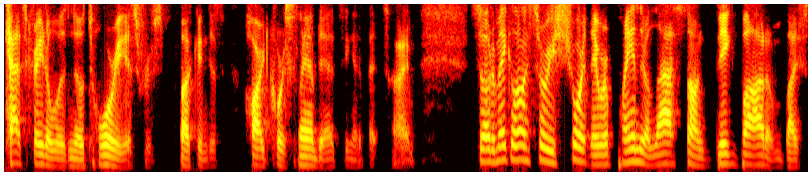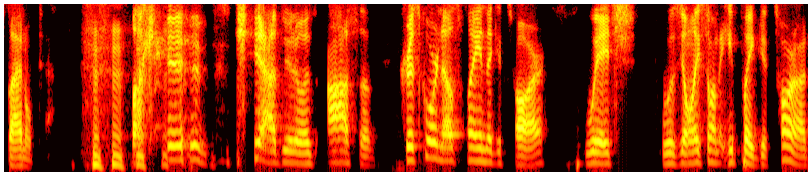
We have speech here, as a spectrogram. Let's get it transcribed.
Cat's Cradle was notorious for fucking just hardcore slam dancing at that time. So to make a long story short, they were playing their last song, "Big Bottom" by Spinal Tap. fucking, yeah, dude, it was awesome. Chris Cornell's playing the guitar, which was the only song that he played guitar on.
